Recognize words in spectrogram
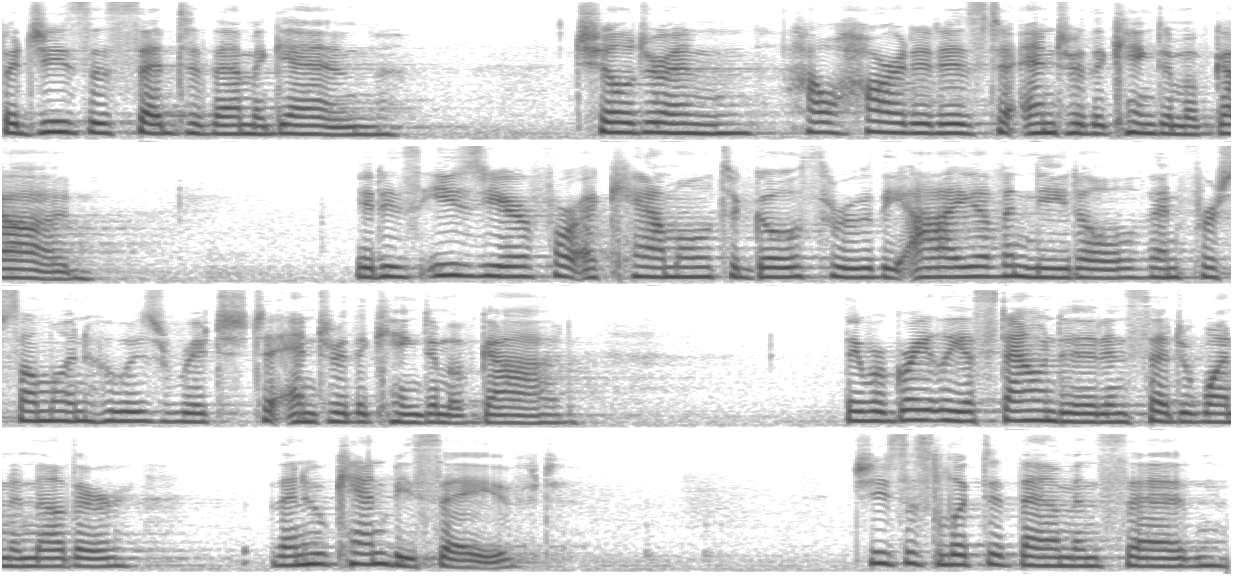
But Jesus said to them again, Children, how hard it is to enter the kingdom of God. It is easier for a camel to go through the eye of a needle than for someone who is rich to enter the kingdom of God. They were greatly astounded and said to one another, Then who can be saved? Jesus looked at them and said,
